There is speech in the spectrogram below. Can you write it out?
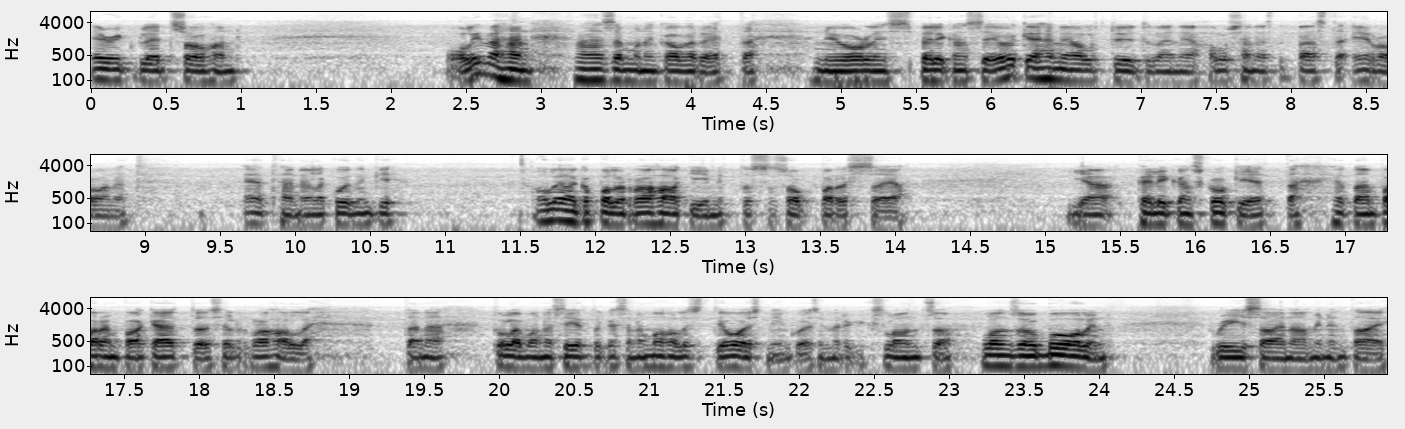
Eric Bledsoehan oli vähän, vähän semmoinen kaveri, että New Orleans kanssa ei oikein hänen ollut tyytyväinen ja halusi hänestä päästä eroon, että, että hänellä kuitenkin oli aika paljon rahaa kiinni tuossa sopparissa ja, ja Pelikans koki, että jotain parempaa käyttöä sille rahalle tänä tulevana siirtokesänä mahdollisesti olisi, niin kuin esimerkiksi Lonzo, Lonzo Ballin resignaaminen tai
